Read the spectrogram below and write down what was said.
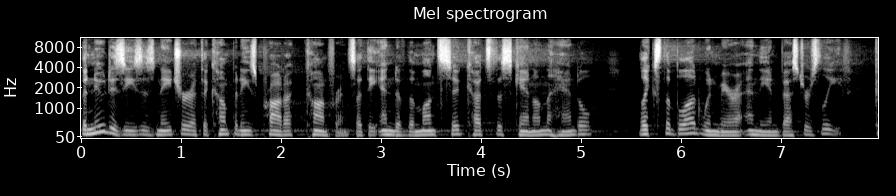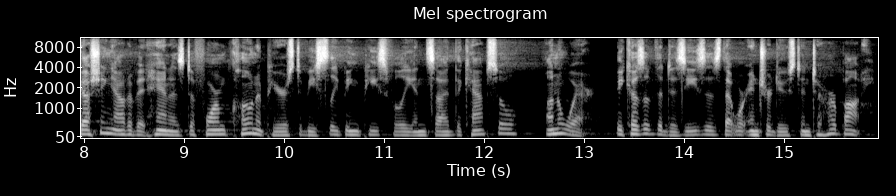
The new disease's nature at the company's product conference at the end of the month, Sid cuts the skin on the handle, licks the blood when Mira and the investors leave. Gushing out of it, Hannah's deformed clone appears to be sleeping peacefully inside the capsule, unaware, because of the diseases that were introduced into her body.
